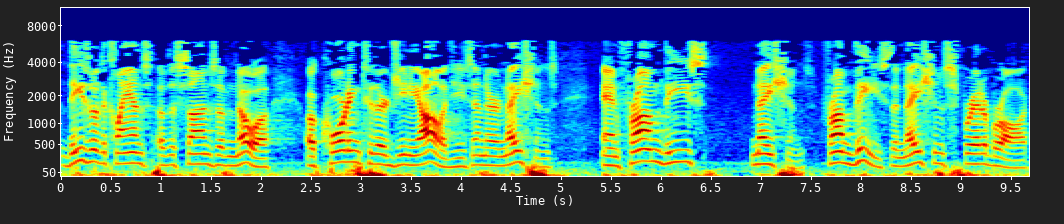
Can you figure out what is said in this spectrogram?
These are the clans of the sons of Noah according to their genealogies and their nations. And from these nations, from these, the nations spread abroad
